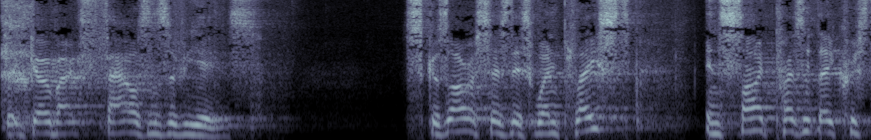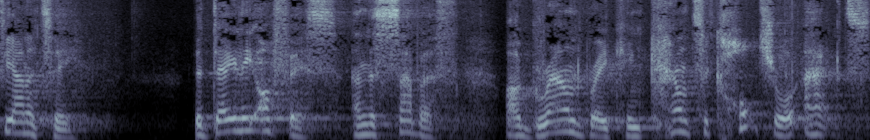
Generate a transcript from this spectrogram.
that go back thousands of years. Scazzero says this when placed inside present day Christianity, the daily office and the Sabbath are groundbreaking countercultural acts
